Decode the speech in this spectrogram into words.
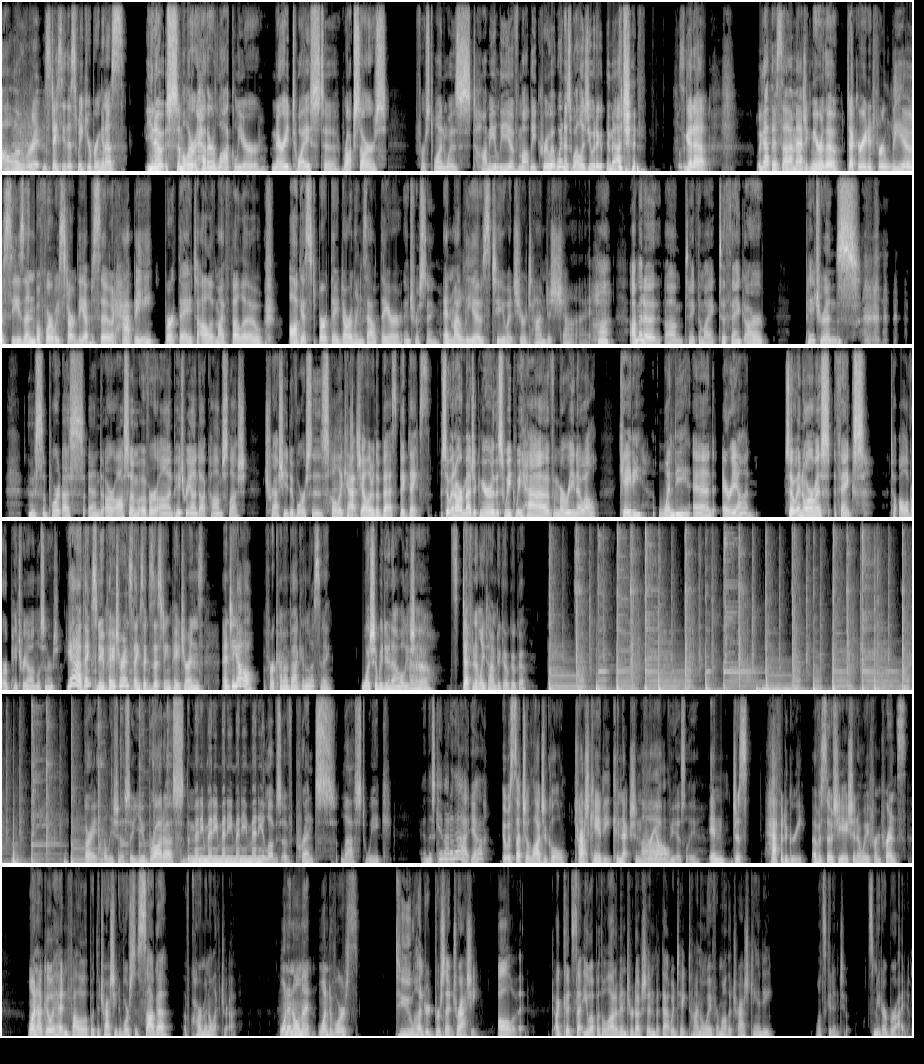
all over it. And Stacie, this week you're bringing us. you know, similar Heather Locklear married twice to rock stars. First one was Tommy Lee of Motley Crue. It went as well as you would imagine. Let's get up. We got this uh, magic mirror, though, decorated for Leo season before we start the episode. Happy birthday to all of my fellow August birthday darlings out there. Interesting. And my Leos, too. It's your time to shine. Huh. I'm going to um, take the mic to thank our patrons who support us and are awesome over on patreon.com slash trashy divorces. Holy cats, y'all are the best. Big thanks. So in our magic mirror this week, we have Marie Noel, Katie, Wendy, and Ariane. So enormous thanks to all of our Patreon listeners. Yeah, thanks, new patrons. Thanks, existing patrons. And to y'all for coming back and listening. What should we do now, Alicia? Oh, it's definitely time to go, go, go. All right, Alicia. So you brought us the many, many, many, many, many loves of Prince last week, and this came out of that, yeah? It was such a logical trash candy connection for y'all. Obviously. In just half a degree of association away from Prince, why not go ahead and follow up with the trashy divorces saga of Carmen Electra? One annulment, one divorce, 200% trashy. All of it. I could set you up with a lot of introduction, but that would take time away from all the trash candy. Let's get into it. Let's meet our bride.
